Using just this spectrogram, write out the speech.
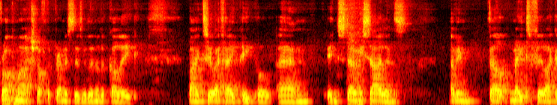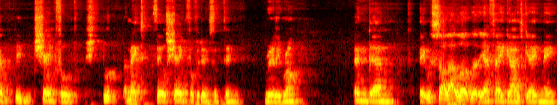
frog marched off the premises with another colleague by two FA people um, in stony silence, having felt made to feel like I've been shameful, made to feel shameful for doing something really wrong. And um, it was sort of that look that the FA guys gave me.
